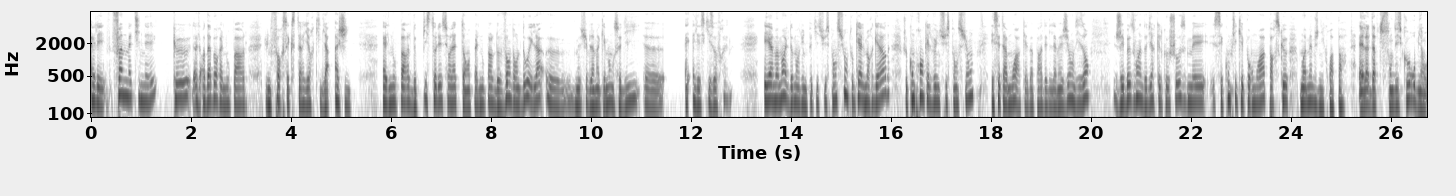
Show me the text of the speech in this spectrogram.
elle est fin de matinée, d'abord, elle nous parle d'une force extérieure qui l'a agi. Elle nous parle de pistolet sur la tempe, elle nous parle de vent dans le dos, et là, euh, Monsieur moi, on se dit, euh, elle est schizophrène. Et à un moment, elle demande une petite suspension. En tout cas, elle me regarde. Je comprends qu'elle veut une suspension. Et c'est à moi qu'elle va parler de la magie en disant J'ai besoin de dire quelque chose, mais c'est compliqué pour moi parce que moi-même, je n'y crois pas. Elle adapte son discours ou bien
